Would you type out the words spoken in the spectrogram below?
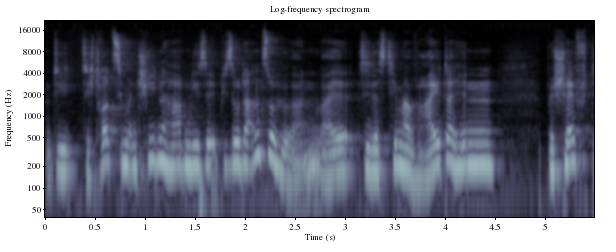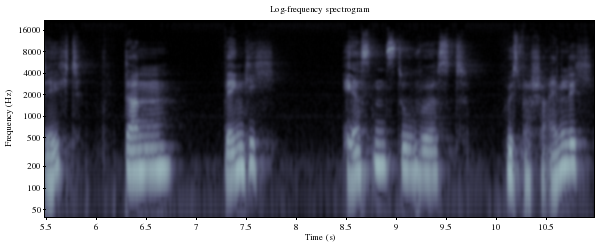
die sich trotzdem entschieden haben, diese Episode anzuhören, weil sie das Thema weiterhin beschäftigt, dann denke ich, erstens, du wirst höchstwahrscheinlich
